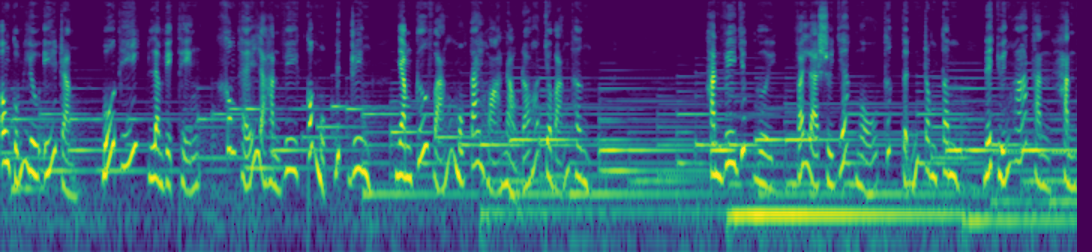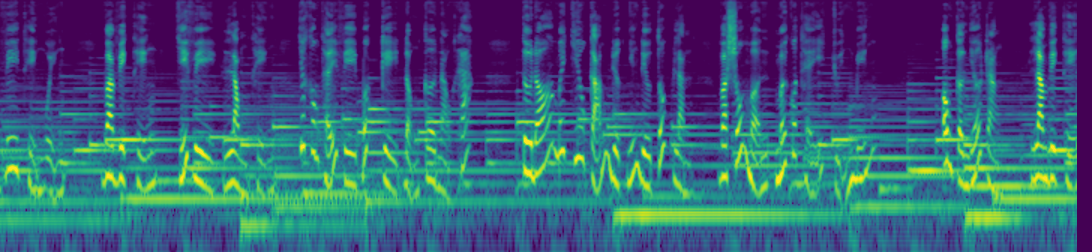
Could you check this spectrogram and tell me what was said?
ông cũng lưu ý rằng bố thí làm việc thiện không thể là hành vi có mục đích riêng nhằm cứu vãn một tai họa nào đó cho bản thân. Hành vi giúp người phải là sự giác ngộ thức tỉnh trong tâm để chuyển hóa thành hành vi thiện nguyện và việc thiện chỉ vì lòng thiện chứ không thể vì bất kỳ động cơ nào khác. Từ đó mới chiêu cảm được những điều tốt lành và số mệnh mới có thể chuyển biến. Ông cần nhớ rằng, làm việc thiện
